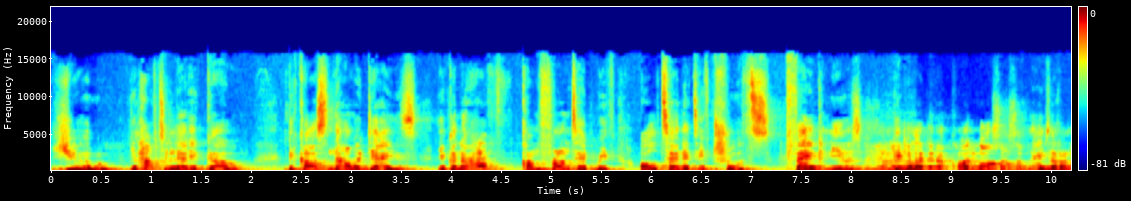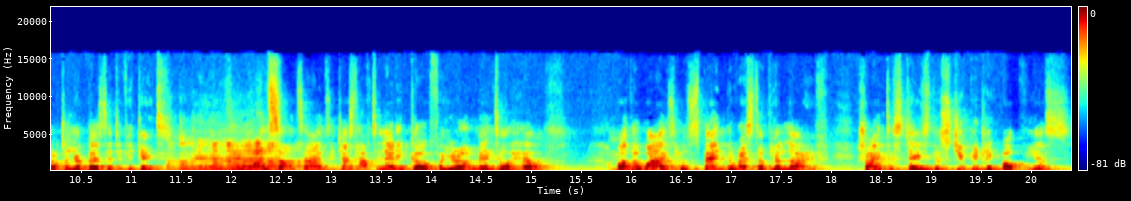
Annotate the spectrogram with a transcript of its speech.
you, you have to let it go. Because nowadays, you're going to have confronted with alternative truths, fake news. People are going to call you all sorts of names that are not on your birth certificate. and sometimes you just have to let it go for your own mental health. Otherwise, you'll spend the rest of your life trying to state the stupidly obvious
